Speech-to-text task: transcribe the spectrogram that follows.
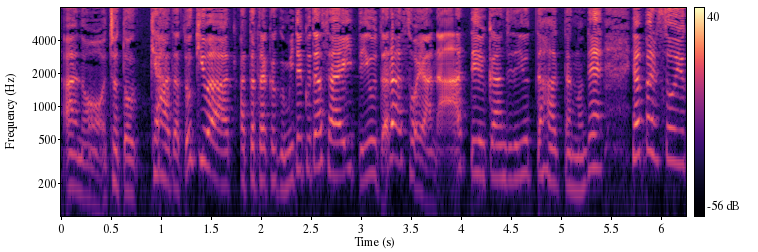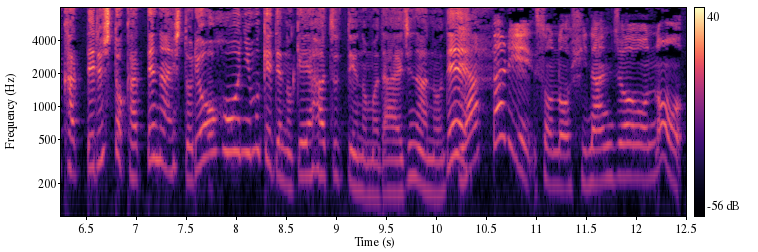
あのちょっと来はった時は温かく見てくださいって言うたらそうやなっていう感じで言ってはったのでやっぱりそういう買ってる人買ってない人両方に向けての啓発っていうのも大事なのでやっぱりその避難所の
